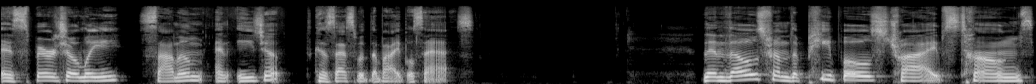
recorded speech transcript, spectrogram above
is spiritually Sodom and Egypt? Because that's what the Bible says. Then those from the peoples, tribes, tongues,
